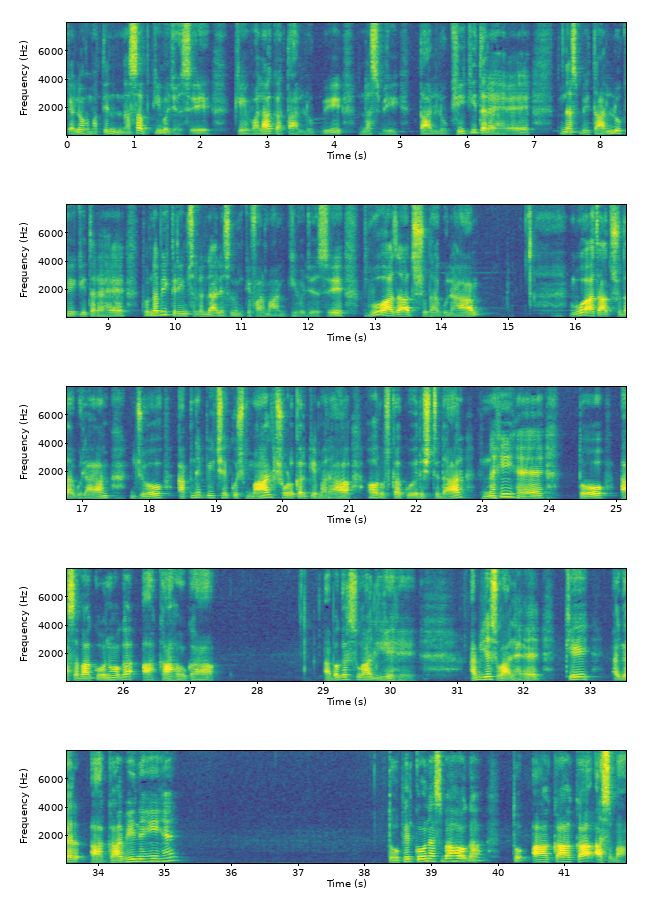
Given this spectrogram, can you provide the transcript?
کے لحمت نصب کی وجہ سے کہ ولا کا تعلق بھی نسبی تعلق ہی کی طرح ہے، نسبی تعلق ہی کی طرح ہے۔ تو نبی کریم صلی اللہ علیہ وسلم کے فرمان کی وجہ سے وہ آزاد شدہ غلام، وہ آزاد شدہ غلام جو اپنے پیچھے کچھ مال چھوڑ کر کے مرا اور اس کا کوئی رشتہ دار نہیں ہے تو اسبا کون ہوگا؟ آقا ہوگا۔ اب اگر سوال یہ ہے، اب یہ سوال ہے کہ اگر آقا بھی نہیں ہے، تو پھر کون اسبا ہوگا؟ تو آقا کا اسبا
